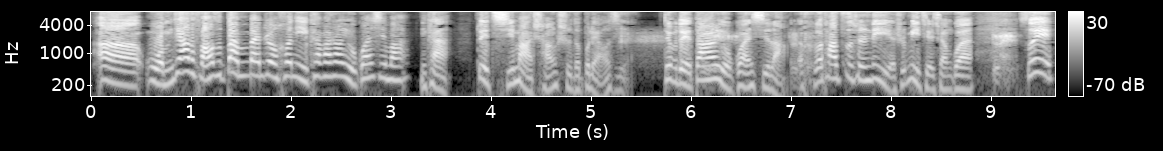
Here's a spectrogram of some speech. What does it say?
啊，我们家的房子办不办证和你开发商有关系吗？你看，对起码常识的不了解，对不对？当然有关系了，和他自身利益也是密切相关。对，所以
